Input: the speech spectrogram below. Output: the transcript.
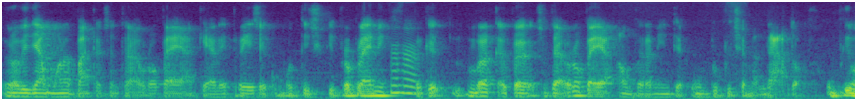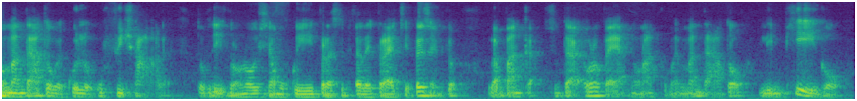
noi vediamo una banca centrale europea che ha le prese con moltissimi problemi, uh -huh. perché la banca centrale europea ha un, veramente un duplice mandato. Un primo mandato che è quello ufficiale, dove dicono noi siamo qui per la stabilità dei prezzi, per esempio la banca centrale europea non ha come mandato l'impiego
